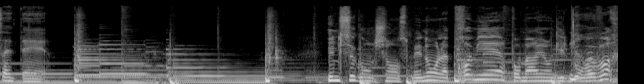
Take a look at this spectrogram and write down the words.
France Inter. Une seconde chance, mais non, la première pour Marion Guilbault. On va voir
